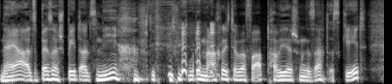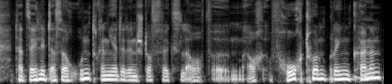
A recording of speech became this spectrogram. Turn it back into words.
Naja, also besser spät als nie. Die gute Nachricht aber vorab habe ich ja schon gesagt, es geht tatsächlich, dass auch Untrainierte den Stoffwechsel auch, ähm, auch auf Hochtouren bringen können. Mhm.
